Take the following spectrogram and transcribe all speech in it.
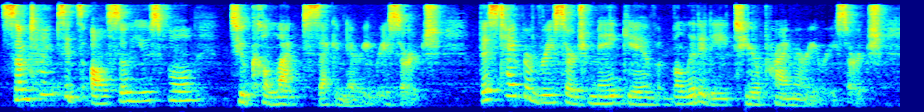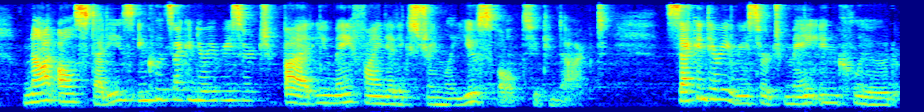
Sometimes it's also useful to collect secondary research. This type of research may give validity to your primary research. Not all studies include secondary research, but you may find it extremely useful to conduct. Secondary research may include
